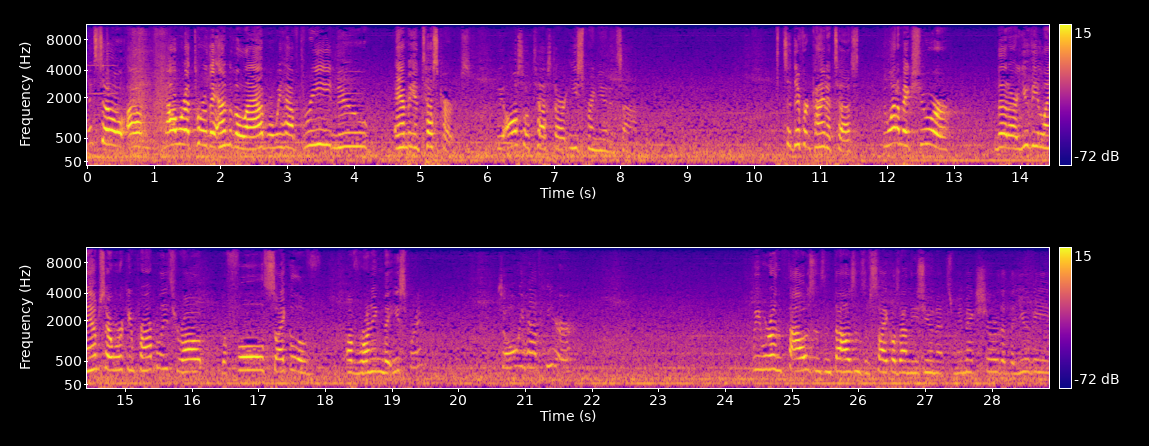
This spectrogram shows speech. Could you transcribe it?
And so um, now we're at toward the end of the lab where we have three new ambient test carts. We also test our eSpring units on. It's a different kind of test. We want to make sure that our UV lamps are working properly throughout the full cycle of, of running the e-spring. So what we have here, we run thousands and thousands of cycles on these units. We make sure that the UV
